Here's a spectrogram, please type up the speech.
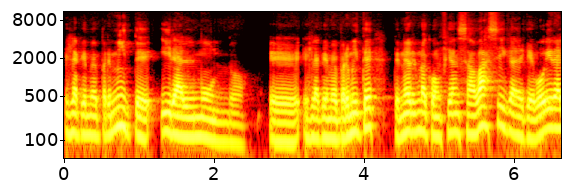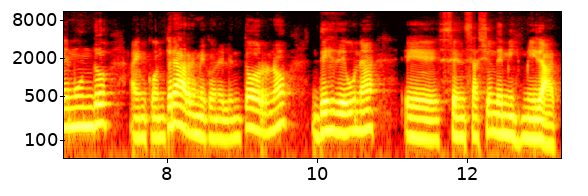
es la que me permite ir al mundo, eh, es la que me permite tener una confianza básica de que voy a ir al mundo a encontrarme con el entorno desde una eh, sensación de mismidad.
